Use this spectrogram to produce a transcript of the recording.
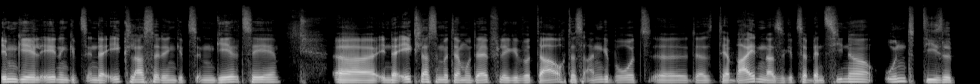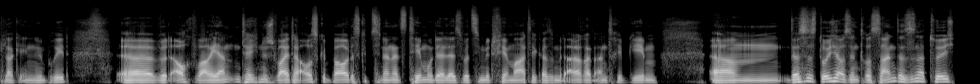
im GLE, den gibt's in der E-Klasse, den gibt's im GLC. Äh, in der E-Klasse mit der Modellpflege wird da auch das Angebot äh, der, der beiden, also gibt's ja Benziner und Diesel-Plug-in-Hybrid, äh, wird auch variantentechnisch weiter ausgebaut. Es gibt sie dann als T-Modelle, es wird sie mit Firmatik, also mit Allradantrieb geben. Ähm, das ist durchaus interessant. Das ist natürlich,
